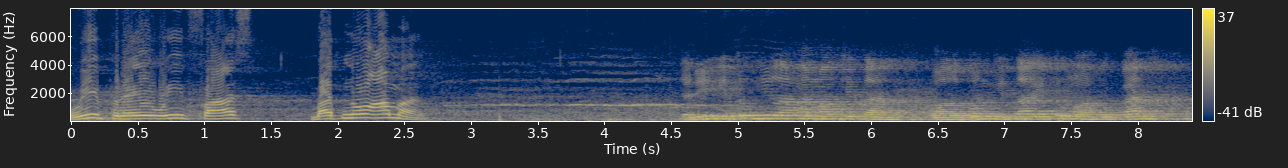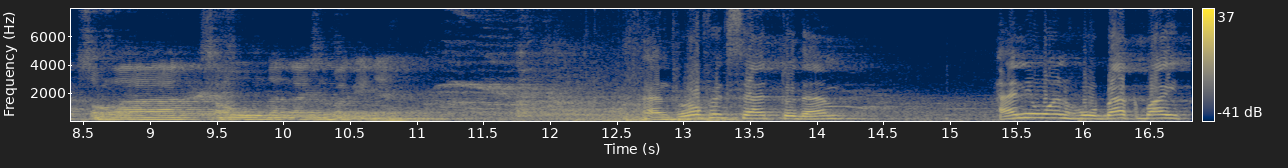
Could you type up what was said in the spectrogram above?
We pray, we fast, but no amal. Jadi itu hilang amal kita, walaupun kita itu melakukan sholat, saum dan lain sebagainya. And Prophet said to them, anyone who backbite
